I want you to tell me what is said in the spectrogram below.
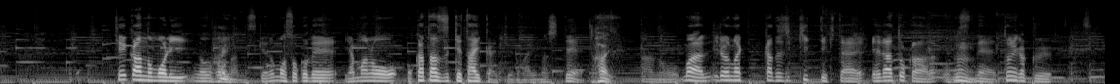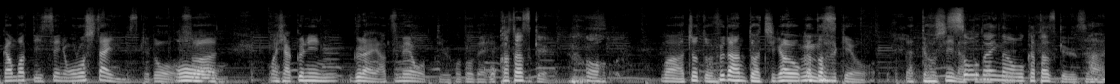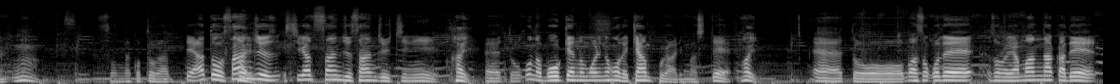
景観の森の方なんですけども、そこで山のお片付け大会というのがありましてはい、あの、まあ、いろんな形で切ってきた枝とかをですね、とにかく頑張って一斉に下ろしたいんですけどおそれはー、まあ、100人ぐらい集めようということで。お、片付け。まあ、ちょっと普段とは違うお片付けをやってほしいなと思壮って、大なお片付けですよね。はい。うん。そんなことがあってあと30、4月30、31に、はい。えー、と今度は冒険の森の方でキャンプがありまして、はいえーとまあ、そこでその山の中で、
